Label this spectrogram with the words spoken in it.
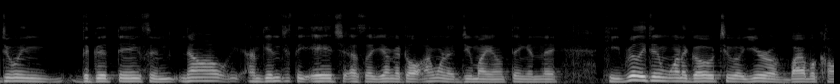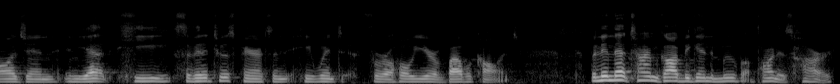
doing the good things, and now I'm getting to the age as a young adult, I want to do my own thing. And they, he really didn't want to go to a year of Bible college, and, and yet he submitted to his parents and he went for a whole year of Bible college. But in that time, God began to move upon his heart.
